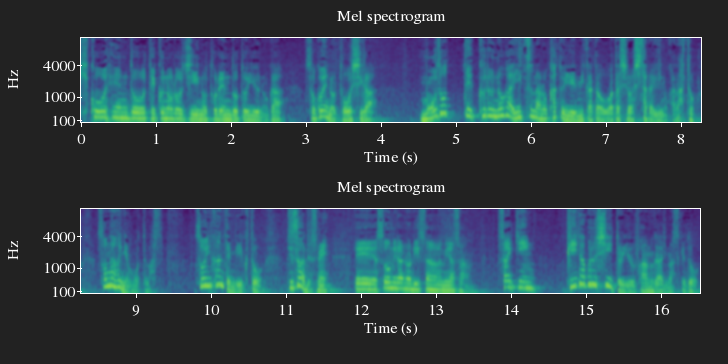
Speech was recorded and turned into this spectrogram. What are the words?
気候変動テクノロジーのトレンドというのが、そこへの投資が戻ってくるのがいつなのかという見方を私はしたらいいのかなと、そんなふうに思ってます。そういう観点でいくと、実はですね、えー、総ミラのリスナーの皆さん、最近、PWC というファームがありますけど、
